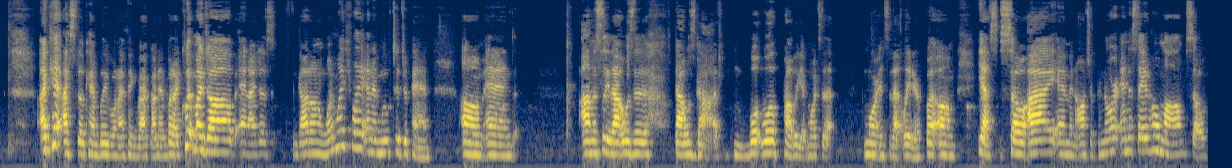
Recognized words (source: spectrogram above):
I can't. I still can't believe when I think back on it. But I quit my job and I just got on a one way flight and I moved to Japan. Um, and honestly, that was a that was God. We'll, we'll probably get more to that more into that later. But um, yes, so I am an entrepreneur and a stay at home mom. So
